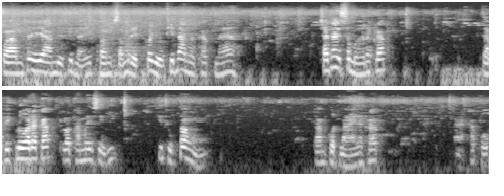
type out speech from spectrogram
ความพยายามอยู่ที่ไหน ความสำเร็จก็อยู่ที่นั่นนะครับนะ ใช้ได้เสมอนะครับ อย่าไปกลัวนะครับ เราทำในสิ่งที่ถูกต้อง ตามกฎหมายนะครับอ่าครับผม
